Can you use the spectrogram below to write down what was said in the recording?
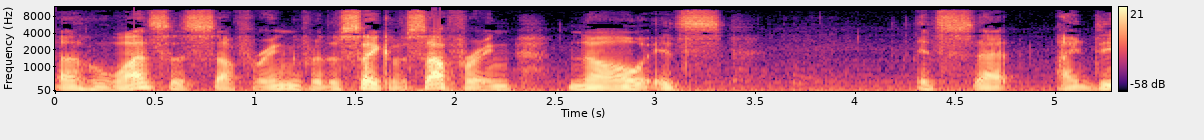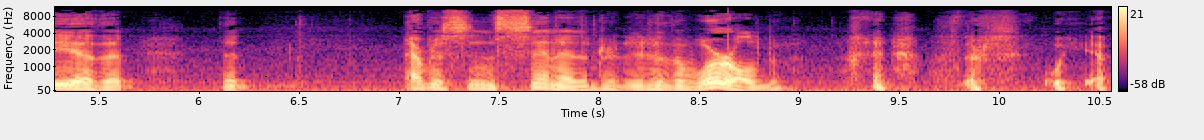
uh, who wants us suffering for the sake of suffering. No, it's it's that idea that that ever since sin entered into the world, we have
